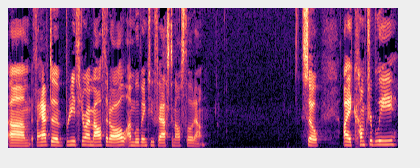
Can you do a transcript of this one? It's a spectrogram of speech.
um, if I have to breathe through my mouth at all, I'm moving too fast and I'll slow down. So I comfortably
